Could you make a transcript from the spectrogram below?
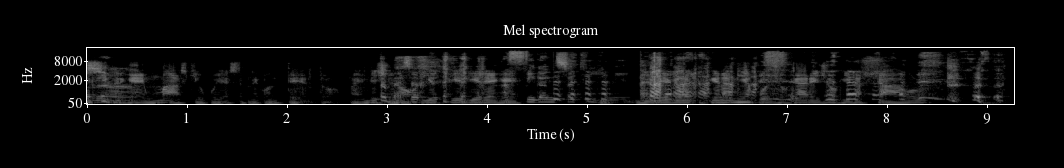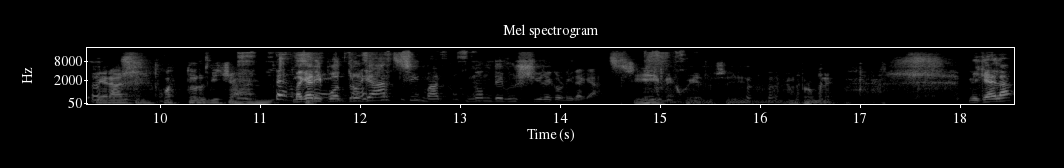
sì, vorrà... perché è un maschio, puoi esserne contento. Ma invece Vabbè, no, se- io, io direi che... fidanzatini. direi che la, che la mia può giocare ai giochi da tavolo per altri 14 anni. Per Magari può drogarsi, ma non deve uscire con i ragazzi. Sì, beh, quello sì, non è un problema. Michela?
